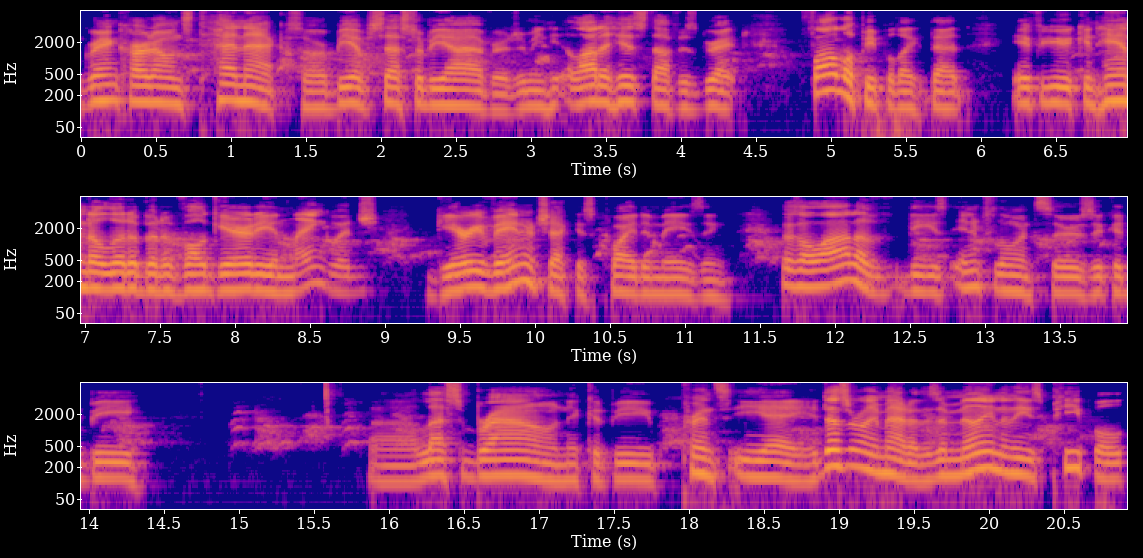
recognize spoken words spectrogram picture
Grant Cardone's 10X or Be Obsessed or Be Average. I mean, a lot of his stuff is great. Follow people like that. If you can handle a little bit of vulgarity in language, Gary Vaynerchuk is quite amazing there's a lot of these influencers. It could be uh, Les Brown. It could be Prince EA. It doesn't really matter. There's a million of these people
